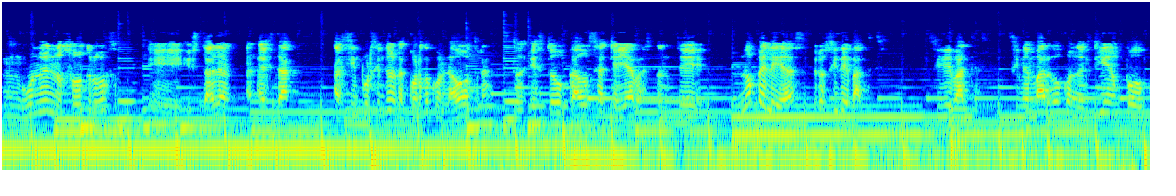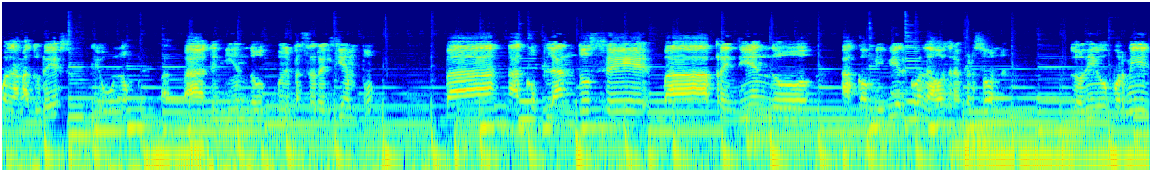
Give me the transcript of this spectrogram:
ninguno de nosotros eh, está, está al 100% de acuerdo con la otra, entonces esto causa que haya bastante, no peleas, pero sí debates, sí debates. Sin embargo, con el tiempo, con la madurez que uno va teniendo con el pasar del tiempo, va acoplándose, va aprendiendo a convivir con la otra persona. Lo digo por mí,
